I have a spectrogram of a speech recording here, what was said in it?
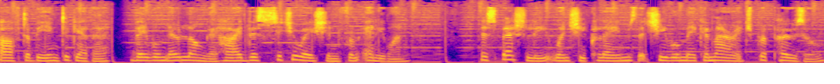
After being together, they will no longer hide this situation from anyone. Especially when she claims that she will make a marriage proposal,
